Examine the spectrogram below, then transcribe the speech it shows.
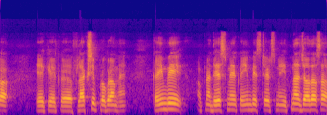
का एक एक फ्लैगशिप प्रोग्राम है। कहीं भी अपने देश में, कहीं भी स्टेट्स में इतना ज़्यादा सा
